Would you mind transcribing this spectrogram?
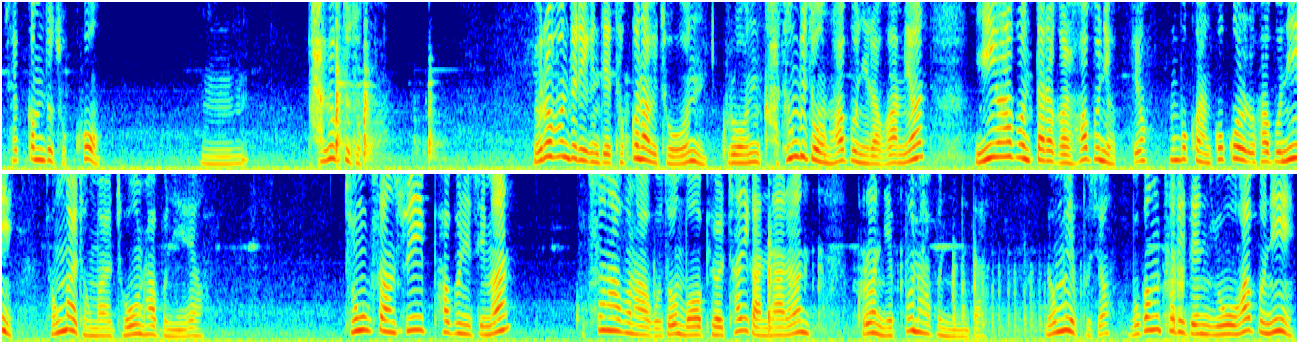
색감도 좋고, 음, 가격도 좋고. 여러분들이 이제 접근하기 좋은 그런 가성비 좋은 화분이라고 하면 이 화분 따라갈 화분이 없죠. 행복한 꼬꼬 화분이 정말 정말 좋은 화분이에요. 중국산 수입 화분이지만 국산 화분하고도 뭐 별 차이가 안 나는 그런 예쁜 화분입니다. 너무 예쁘죠? 무광 처리된 요 화분이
